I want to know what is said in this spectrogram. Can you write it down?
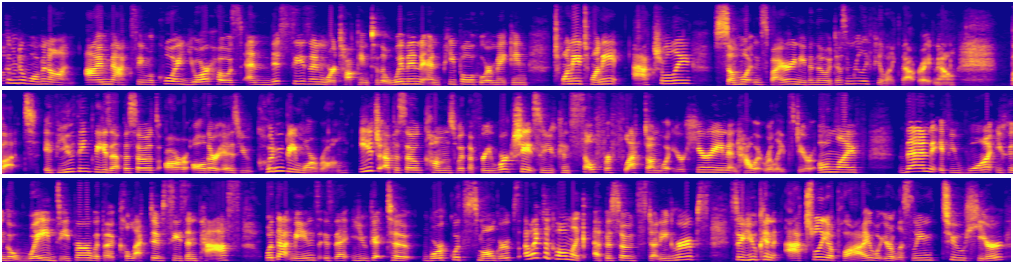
Welcome to Woman On. I'm Maxie McCoy, your host, and this season we're talking to the women and people who are making 2020 actually somewhat inspiring, even though it doesn't really feel like that right now. But if you think these episodes are all there is, you couldn't be more wrong. Each episode comes with a free worksheet so you can self reflect on what you're hearing and how it relates to your own life. Then, if you want, you can go way deeper with a collective season pass. What that means is that you get to work with small groups. I like to call them like episode study groups. So you can actually apply what you're listening to here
